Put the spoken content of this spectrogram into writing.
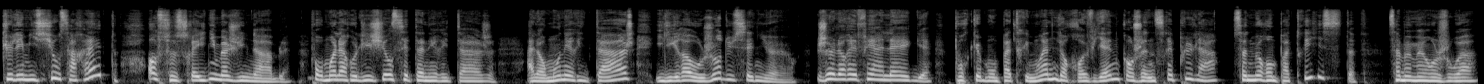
Que l'émission s'arrête? Oh, ce serait inimaginable. Pour moi, la religion, c'est un héritage. Alors mon héritage, il ira au jour du Seigneur. Je leur ai fait un legs pour que mon patrimoine leur revienne quand je ne serai plus là. Ça ne me rend pas triste, ça me met en joie.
